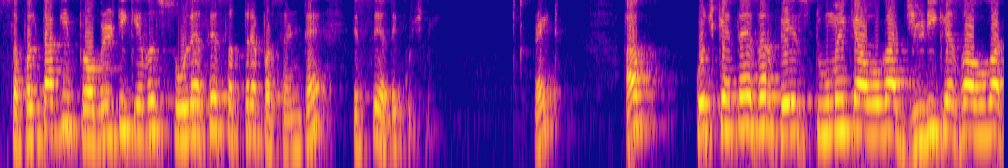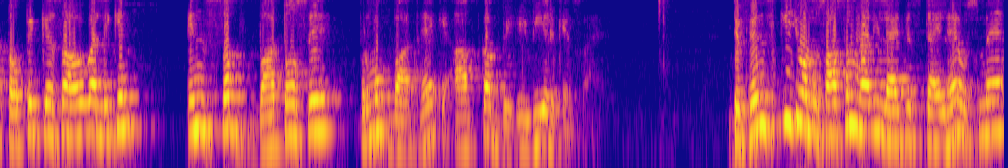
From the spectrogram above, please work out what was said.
सफलता की प्रोबेबिलिटी केवल 16 से 17 परसेंट है, इससे अधिक कुछ नहीं। राइट अब कुछ कहते हैं, सर फ़ेज़ टू में क्या होगा? जीडी कैसा होगा? टॉपिक कैसा होगा? लेकिन इन सब बातों से प्रमुख बात है कि आपका बिहेवियर कैसा है। डिफेंस की जो अनुशासन वाली लाइफ स्टाइल है, उसमें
